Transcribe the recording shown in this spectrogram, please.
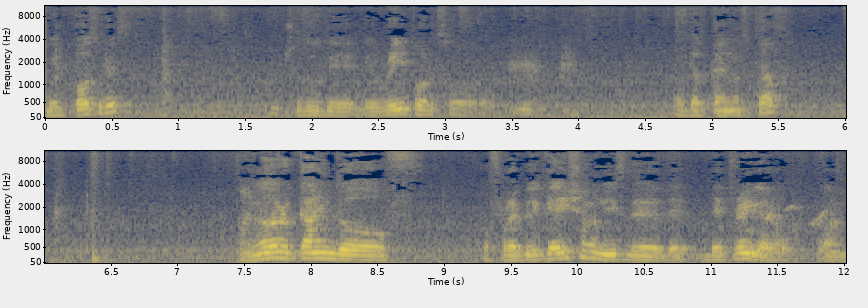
with Postgres to do the, the reports or, or that kind of stuff. Another kind of, of replication is the, the, the trigger one.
